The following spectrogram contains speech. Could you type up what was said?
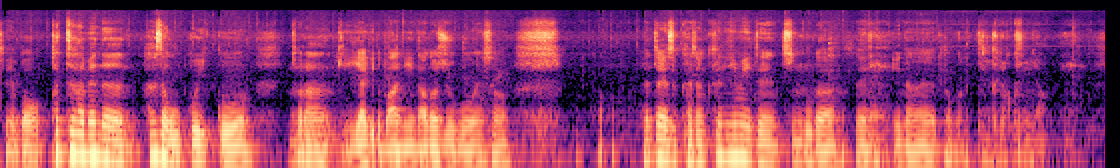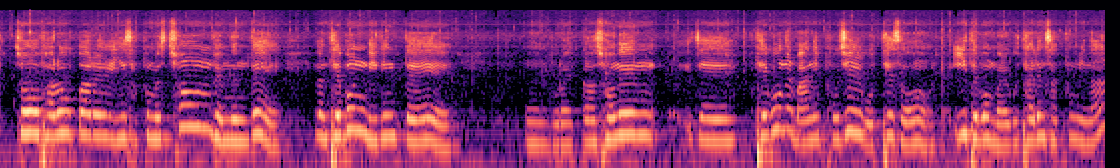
이제 뭐 커트 하면은 항상 웃고 있고 저랑 이렇게 이야기도 많이 나눠주고 해서 어, 현장에서 가장 큰 힘이 된 친구가 네, 네. 인아였던 것 같아요. 그렇군요. 예. 저 바로 오빠를 이 작품에서 처음 뵙는데 일단 대본 리딩 때 어, 뭐랄까 저는 이제 대본을 많이 보질 못해서 그러니까 이 대본 말고 다른 작품이나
